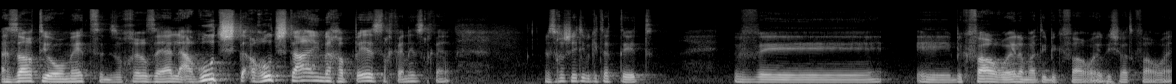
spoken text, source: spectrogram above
עזרתי אומץ, אני זוכר, זה היה לערוץ ערוץ 2 מחפש שחקנים, שחקנים. אני זוכר שהייתי בכיתה ט', ובכפר הרוא"ה, למדתי בכפר הרוא"ה, בישיבת כפר הרוא"ה.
